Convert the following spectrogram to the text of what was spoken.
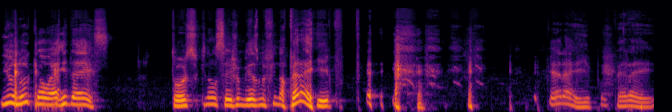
E o Luke é o R10. Torço que não seja o mesmo final. Peraí, pô. Peraí, pô, peraí.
